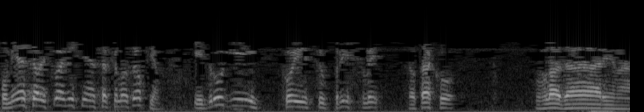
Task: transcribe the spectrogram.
pomiješali svoje mišljenje sa filozofijom. I drugi koji su prišli, jel tako, vladarima.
